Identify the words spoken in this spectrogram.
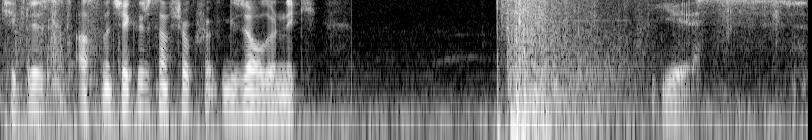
çekilirsin aslında çekilirsem çok güzel olur Nick. Yes.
